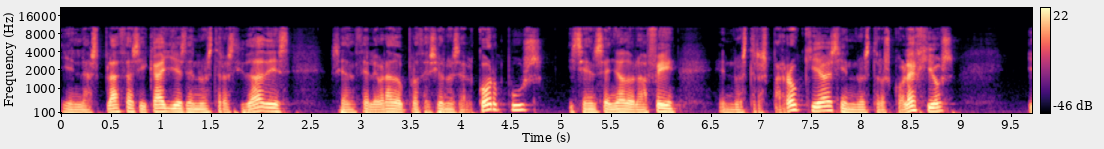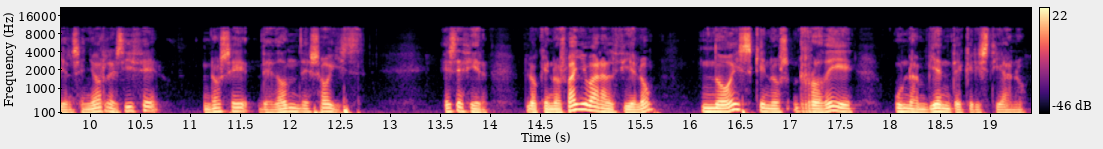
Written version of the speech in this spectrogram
y en las plazas y calles de nuestras ciudades se han celebrado procesiones del Corpus y se ha enseñado la fe en nuestras parroquias y en nuestros colegios, y el Señor les dice, no sé de dónde sois. Es decir, lo que nos va a llevar al cielo no es que nos rodee un ambiente cristiano.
